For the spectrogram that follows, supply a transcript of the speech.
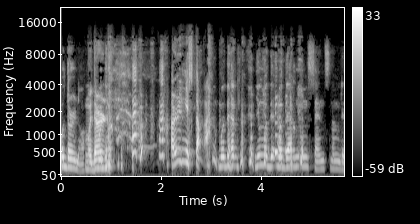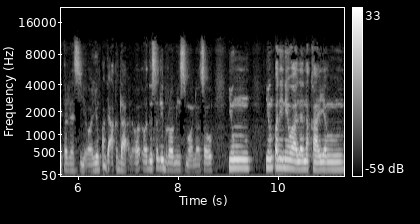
moderno. Modern. Modern Arinista ka. Modern, yung moder, modernong sense ng literacy o yung pag-aakda o, o doon sa libro mismo. No? So, yung, yung paniniwala na kayang,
